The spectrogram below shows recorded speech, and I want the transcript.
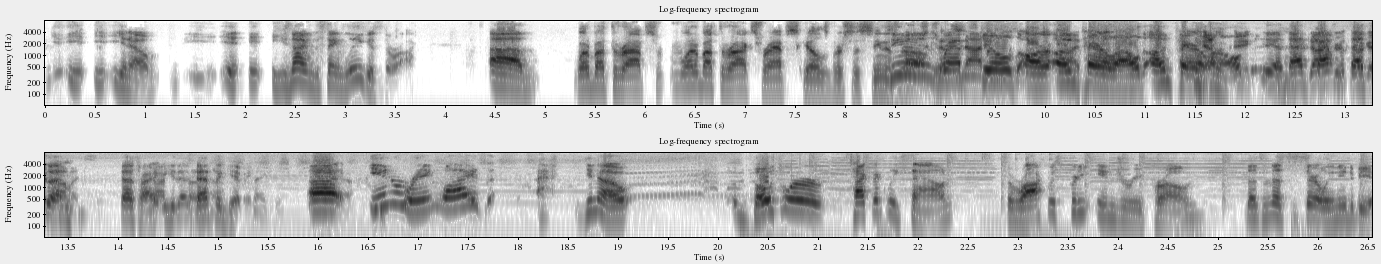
y- y- you know he's not even the same league as the rock um What about the raps? What about the Rock's rap skills versus Cena's rap Cena's skills? rap- rap Not skills even are unparalleled unparalleled Thank yeah that, that Dr. that's a, that's right he, that, that's a Thuganomics. gimme Thank you. Uh, Yeah. in ring wise, you know, both were technically sound. The Rock was pretty injury prone. Doesn't necessarily need to be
